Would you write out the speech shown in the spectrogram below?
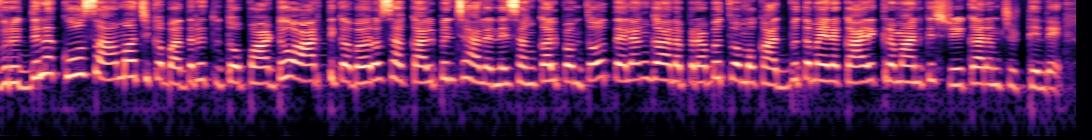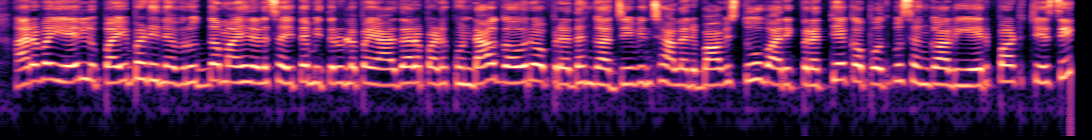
వృద్ధులకు సామాజిక భద్రతతో పాటు ఆర్థిక భరోసా కల్పించాలనే సంకల్పంతో తెలంగాణ ప్రభుత్వం ఒక అద్భుతమైన కార్యక్రమానికి శ్రీకారం చుట్టింది. అరవై ఏళ్ళు పైబడిన వృద్ధ మహిళలు సైతం ఇతరులపై ఆధారపడకుండా గౌరవప్రదంగా జీవించాలని భావిస్తూ వారికి ప్రత్యేక పొదుపు సంఘాలు ఏర్పాటు చేసి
